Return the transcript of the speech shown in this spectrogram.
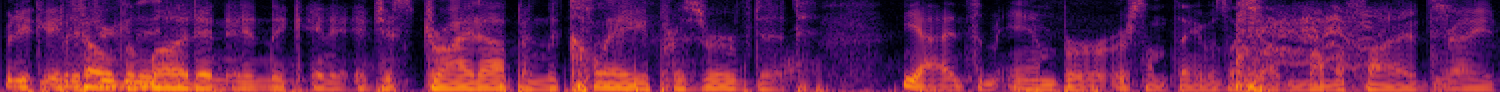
But it- it, it but if fell in the gonna- mud and and, the, and it, it just dried up, and the clay preserved it. Yeah, and some amber or something. It was like a mummified. Right.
